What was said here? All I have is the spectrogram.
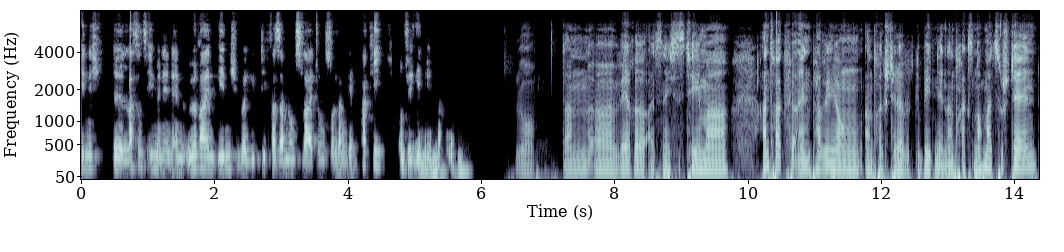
Geh nicht, äh, lass uns eben in den NÖ reingehen. Ich übergebe die Versammlungsleitung so lange dem Paki und wir gehen eben nach oben. Ja. Dann äh, wäre als nächstes Thema Antrag für einen Pavillon. Antragsteller wird gebeten, den Antrag nochmal zu stellen.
